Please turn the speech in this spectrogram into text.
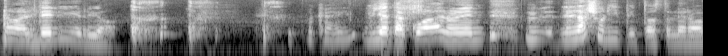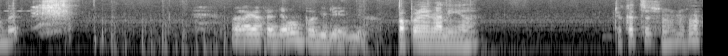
No, è il delirio. Ok, via da qua, non è... Le lascio lì piuttosto le robe. Ma raga, prendiamo un po' di legno. Proprio nella mia. Che cazzo sono?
